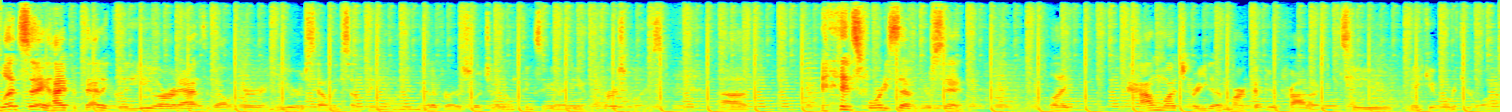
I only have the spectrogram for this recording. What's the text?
let's say hypothetically you are an app developer and you are selling something on the metaverse, which I don't think is a good idea in the first place. Uh, it's 47%. Like, how much are you going to mark up your product to make it worth your while?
